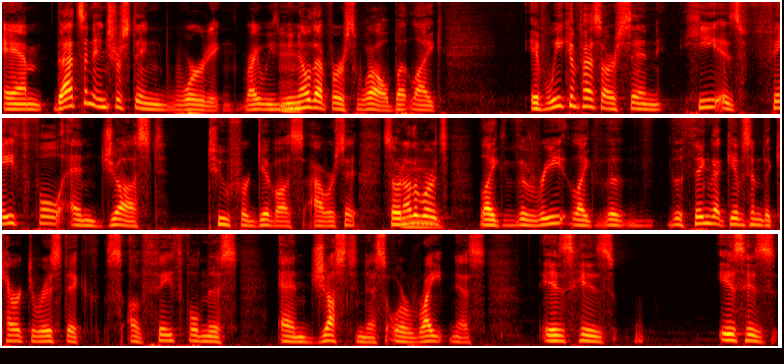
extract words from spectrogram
and that's an interesting wording, right? We we know that verse well, but like if we confess our sin, He is faithful and just to forgive us our sin. So in other hmm. words, like the re like the the thing that gives him the characteristics of faithfulness and justness or rightness is his is his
